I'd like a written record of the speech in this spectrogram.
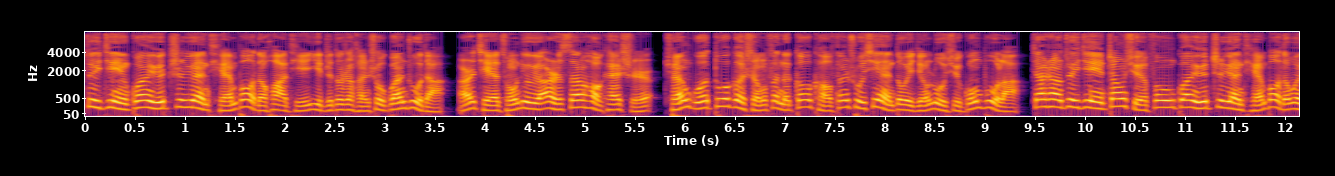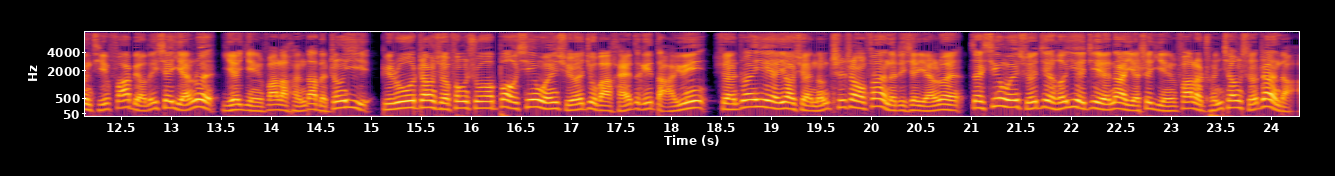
最近关于志愿填报的话题一直都是很受关注的，而且从六月二十三号开始，全国多个省份的高考分数线都已经陆续公布了。加上最近张雪峰关于志愿填报的问题发表的一些言论，也引发了很大的争议。比如张雪峰说报新闻学就把孩子给打晕，选专业要选能吃上饭的这些言论，在新闻学界和业界那也是引发了唇枪舌战的。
